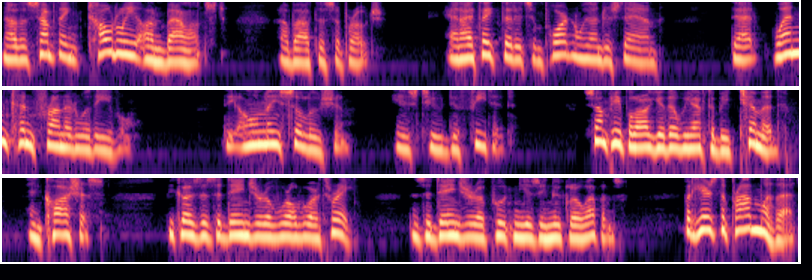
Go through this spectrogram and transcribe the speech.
Now, there's something totally unbalanced about this approach. And I think that it's important we understand that when confronted with evil, the only solution is to defeat it. Some people argue that we have to be timid and cautious because there's a danger of World War III. There's a danger of Putin using nuclear weapons. But here's the problem with that.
